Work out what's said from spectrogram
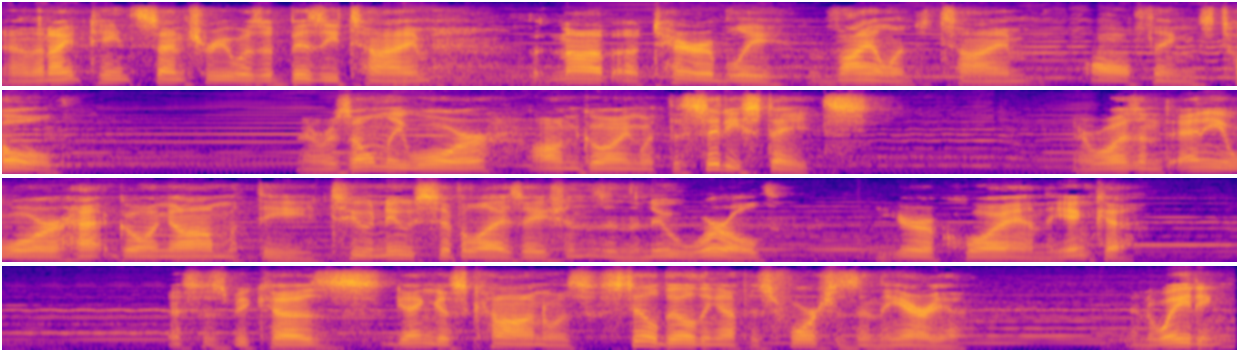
Now, the 19th century was a busy time, but not a terribly violent time, all things told. There was only war ongoing with the city-states. There wasn't any war going on with the two new civilizations in the New World, the Iroquois and the Inca. This is because Genghis Khan was still building up his forces in the area, and waiting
